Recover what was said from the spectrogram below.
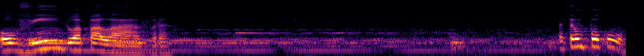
ouvindo a palavra. É até um pouco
